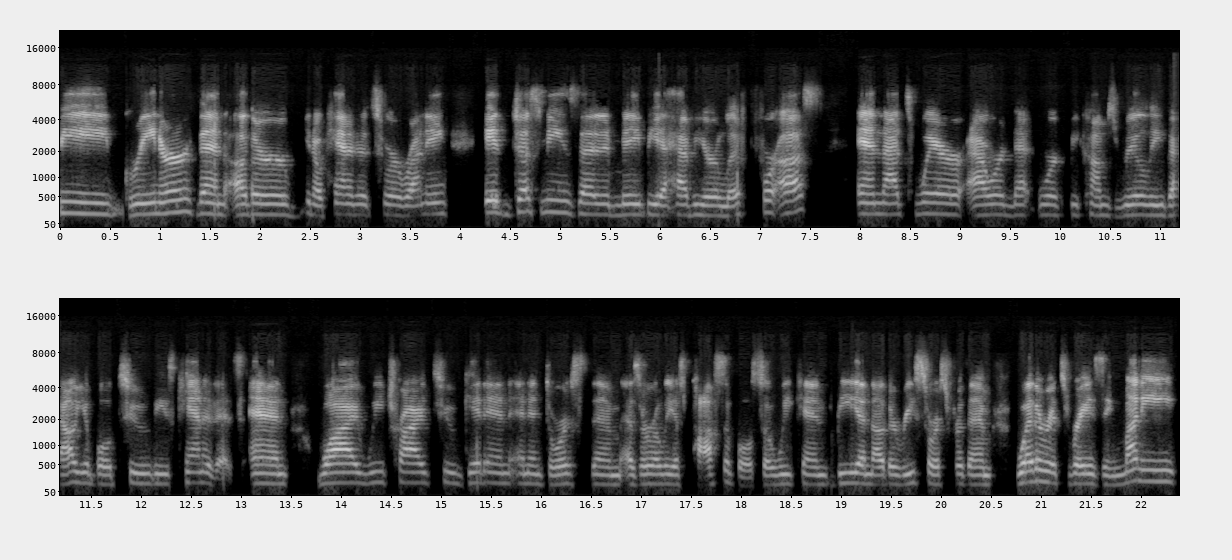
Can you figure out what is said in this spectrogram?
be greener than other you know candidates who are running it just means that it may be a heavier lift for us and that's where our network becomes really valuable to these candidates and why we try to get in and endorse them as early as possible so we can be another resource for them whether it's raising money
